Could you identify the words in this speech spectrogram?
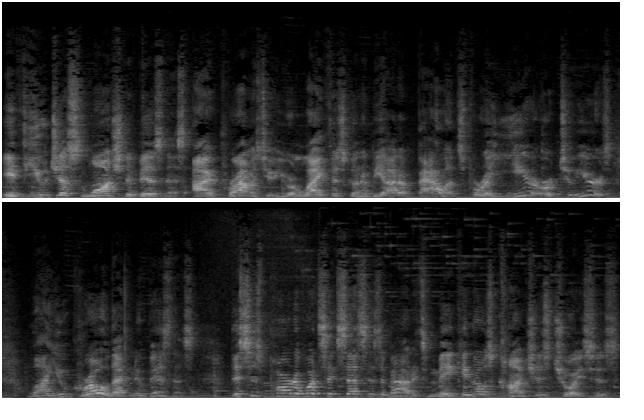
If you just launched a business, I promise you, your life is going to be out of balance for a year or two years while you grow that new business. This is part of what success is about. It's making those conscious choices,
